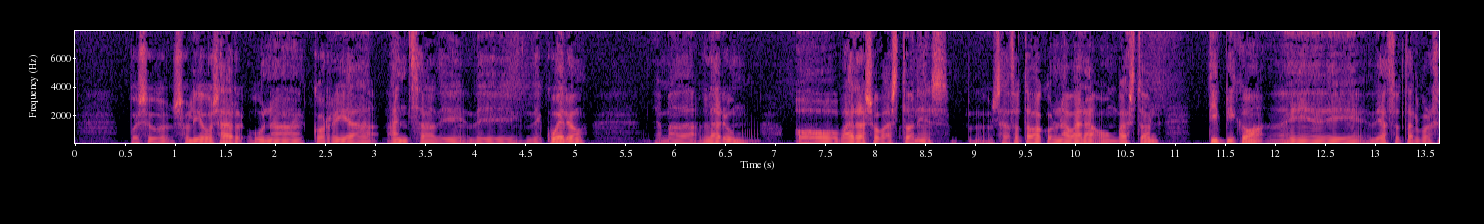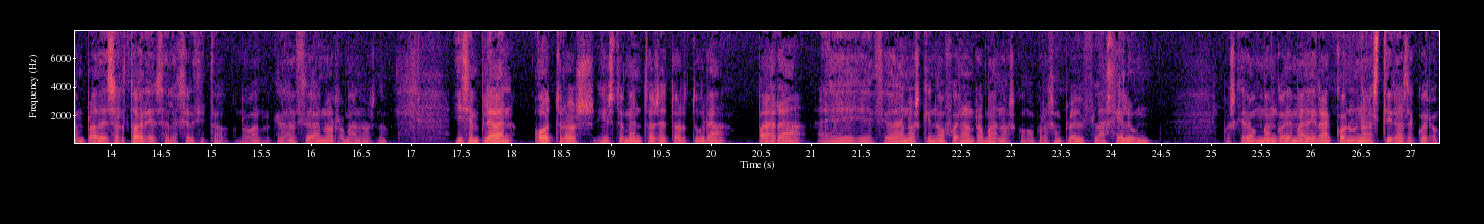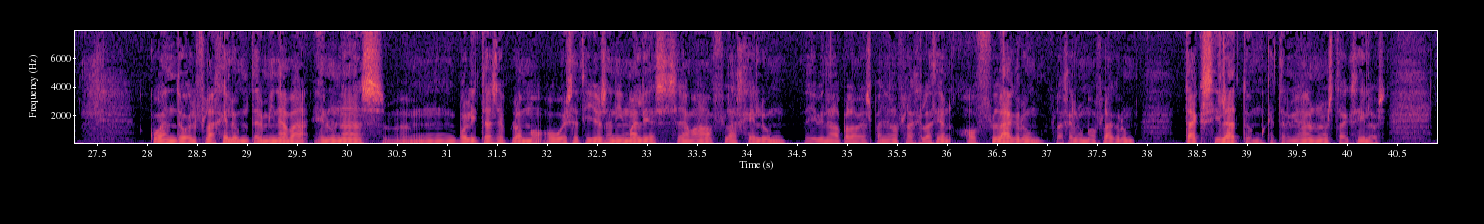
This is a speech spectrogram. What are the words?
pues solía usar una correa ancha de, de, cuero llamada larum o varas o bastones. Se azotaba con una vara o un bastón típico eh, de, azotar, por ejemplo, a desertores, el ejército romano, que eran ciudadanos romanos. ¿no? Y se empleaban otros instrumentos de tortura para eh, ciudadanos que no fueran romanos, como por ejemplo el flagellum, pues que era un mango de madera con unas tiras de cuero. Cuando el flagellum terminaba en unas mm, bolitas de plomo o huesecillos animales, se llamaba flagellum, de ahí viene la palabra española flagelación, o flagrum, flagellum o flagrum, taxilatum, que terminaba en unos taxilos.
